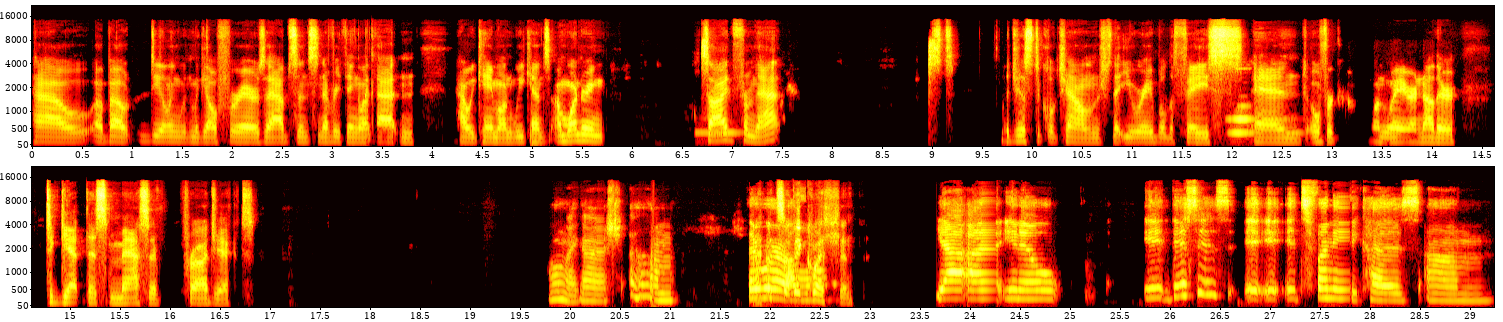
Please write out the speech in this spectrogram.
how about dealing with Miguel Ferrer's absence and everything like that, and how he came on weekends. I'm wondering, aside from that, logistical challenge that you were able to face and overcome one way or another to get this massive project? Oh my gosh. Um, there were That's a big lot- question. Yeah, uh, you know, it, this is it, it- it's funny because um,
